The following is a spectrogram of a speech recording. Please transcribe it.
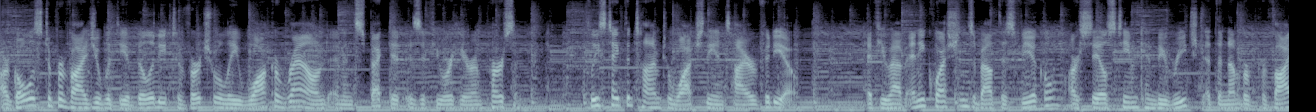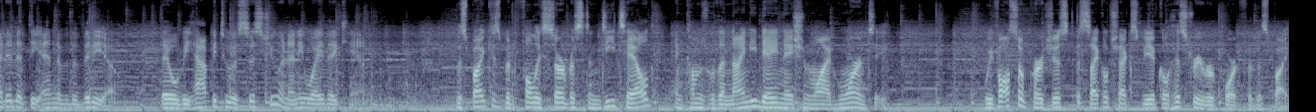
Our goal is to provide you with the ability to virtually walk around and inspect it as if you were here in person. Please take the time to watch the entire video. If you have any questions about this vehicle, our sales team can be reached at the number provided at the end of the video. They will be happy to assist you in any way they can. This bike has been fully serviced and detailed and comes with a 90-day nationwide warranty. We've also purchased a CycleChex vehicle history report for this bike.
